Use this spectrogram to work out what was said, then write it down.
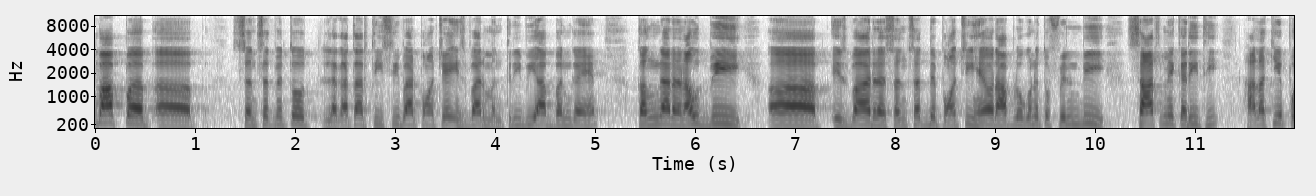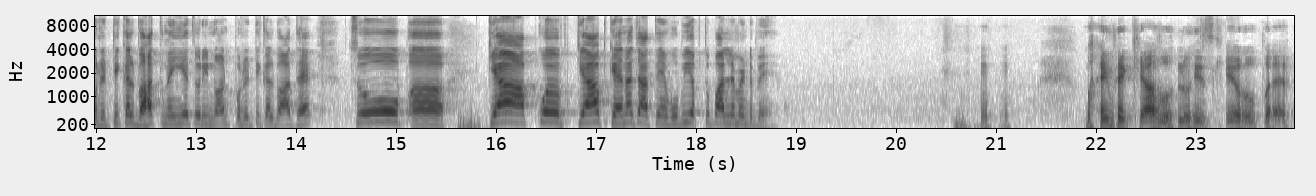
अब आप अ, अ, संसद में तो लगातार तीसरी बार पहुँचे इस बार मंत्री भी आप बन गए हैं। कंगना रनौत भी अ, इस बार संसद में पहुँची हैं और आप लोगों ने तो फ़िल्म भी साथ में करी थी। हालाँकि ये पॉलिटिकल बात नहीं है थोड़ी नॉन पॉलिटिकल बात है। तो क्या आपको क्या आप कहना चाहते हैं? वो भी अब तो पार्लियामेंट में है। भाई मैं क्या बोलूँ इसके ऊपर?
